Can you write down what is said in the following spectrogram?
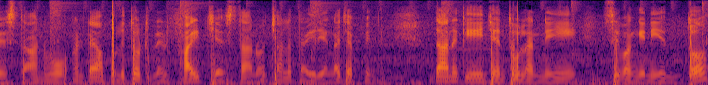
చేస్తాను. అంటే ఆ పులితోటి నేను ఫైట్ చేస్తాను చాలా ధైర్యంగా చెప్పింది. దానికి జంతువులన్నీ శివంగిని ఎంతో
